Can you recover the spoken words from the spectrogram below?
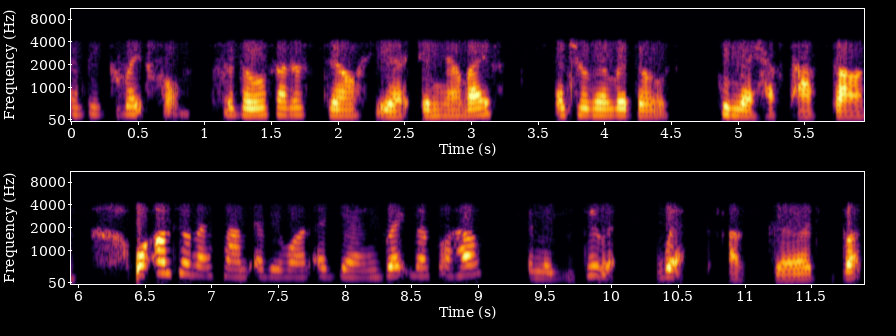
and be grateful for those that are still here in your life and to remember those who may have passed on. Well, until next time, everyone, again, great mental health, and may you do it with a good book.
